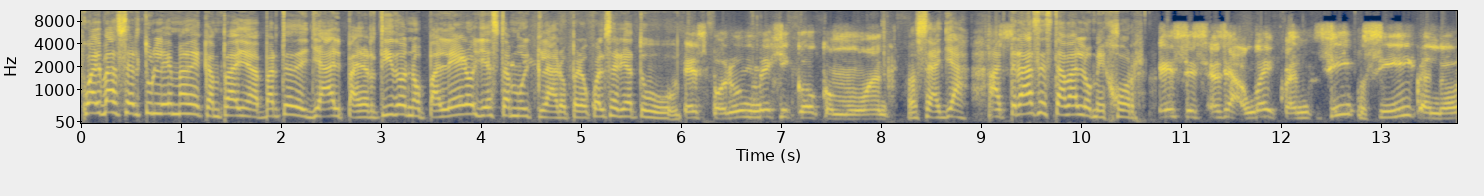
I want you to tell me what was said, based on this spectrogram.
¿cuál va a ser tu lema de campaña? Aparte de ya el partido nopalero ya está muy claro, pero ¿cuál sería tu, Es por un México como antes. o sea, ya, atrás estaba lo mejor. Ese es, o sea, güey, cuando, sí, pues sí, cuando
